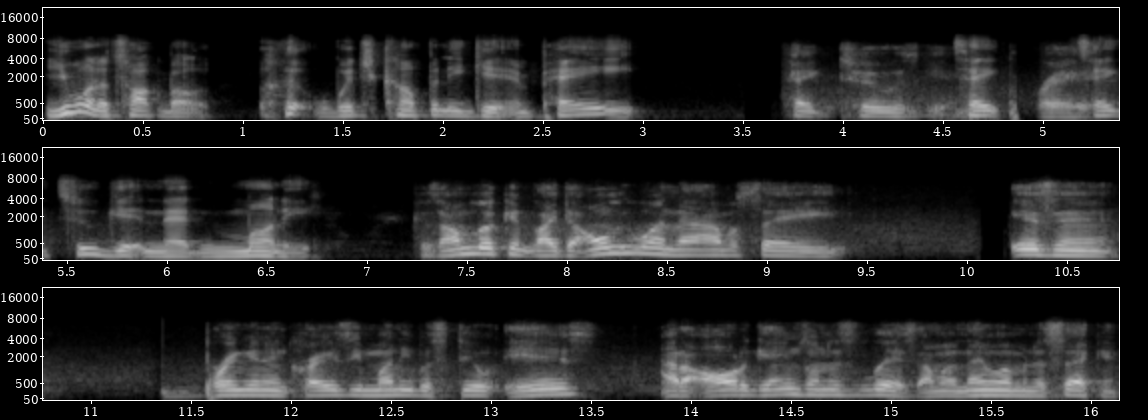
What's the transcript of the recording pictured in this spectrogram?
You want to talk about which company getting paid? Take Two is getting Take great. Take Two getting that money. Because I'm looking like the only one that I would say isn't bringing in crazy money, but still is out of all the games on this list. I'm gonna name them in a second.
